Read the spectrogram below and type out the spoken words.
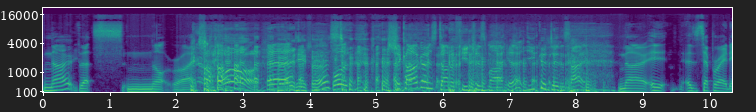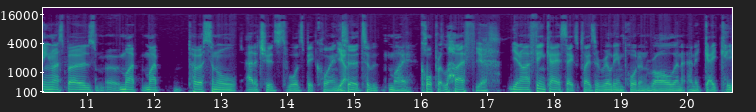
No, that's not right. oh, heard it here first. Well, Chicago's done a futures market. You could do the same. no, it, it's separating, I suppose, uh, my my personal attitudes towards Bitcoin Yeah. to, to my corporate life. Yes. You know, I think ASX plays a really important role and, and a gatekeeper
